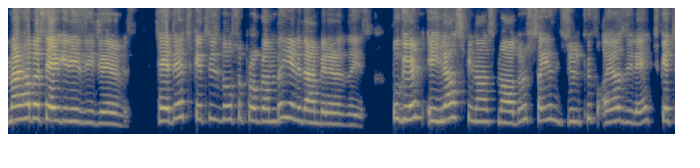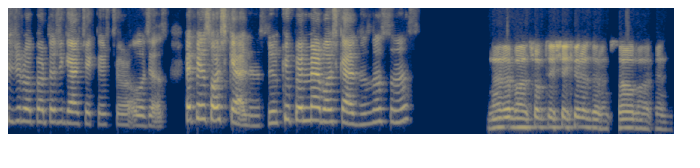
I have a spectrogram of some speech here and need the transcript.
Merhaba sevgili izleyicilerimiz. TD Tüketici Dostu programında yeniden bir aradayız. Bugün İhlas Finans mağduru Sayın Zülküf Ayaz ile tüketici röportajı gerçekleştiriyor olacağız. Hepiniz hoş geldiniz. Zülküf Bey merhaba, hoş geldiniz. Nasılsınız? Merhaba, çok teşekkür ederim. Sağ olun efendim.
